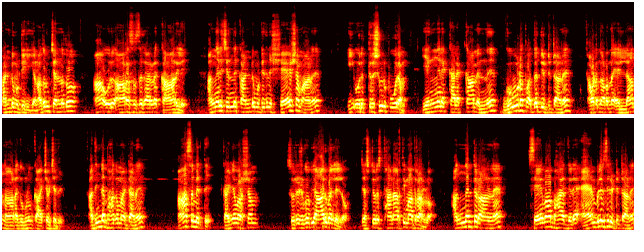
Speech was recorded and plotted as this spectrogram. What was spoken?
കണ്ടുമുട്ടിയിരിക്കുകയാണ്. അതും ചെന്നതോ ആ ഒരു ആർ എസ് എസ്സുകാരുടെ കാറിൽ അങ്ങനെ ചെന്ന് കണ്ടുമുട്ടിയതിന് ശേഷമാണ് ഈ ഒരു തൃശ്ശൂർ പൂരം എങ്ങനെ കലക്കാമെന്ന് ഗൂഢ പദ്ധതി ഇട്ടിട്ടാണ് അവിടെ നടന്ന എല്ലാ നാടകങ്ങളും കാഴ്ചവെച്ചത്. അതിന്റെ ഭാഗമായിട്ടാണ് ആ സമയത്ത് കഴിഞ്ഞ വർഷം സുരേഷ് ഗോപി ആരുമല്ലല്ലോ ജസ്റ്റ് ഒരു സ്ഥാനാർത്ഥി മാത്രമാണല്ലോ. അങ്ങനത്തെ ഒരാളിനെ സേവാഭാരതിയുടെ ആംബുലൻസിൽ ഇട്ടിട്ടാണ്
